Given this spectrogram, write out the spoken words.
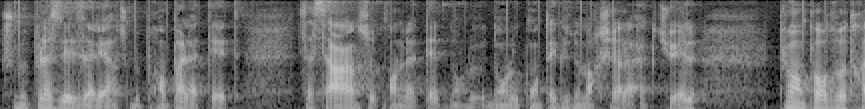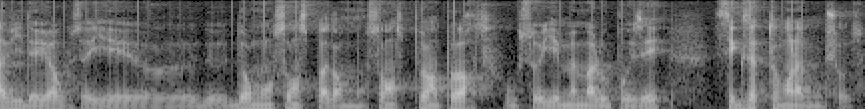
Je me place des alertes. Je me prends pas la tête. Ça sert à rien de se prendre la tête dans le, contexte de marché actuel. Peu importe votre avis d'ailleurs, vous soyez euh, dans mon sens, pas dans mon sens, peu importe, vous soyez même à l'opposé, c'est exactement la même chose.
